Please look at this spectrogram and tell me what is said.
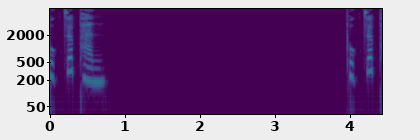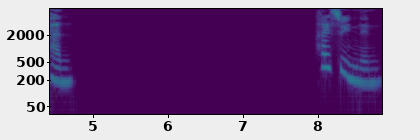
복잡한 복잡한 할 수 있는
